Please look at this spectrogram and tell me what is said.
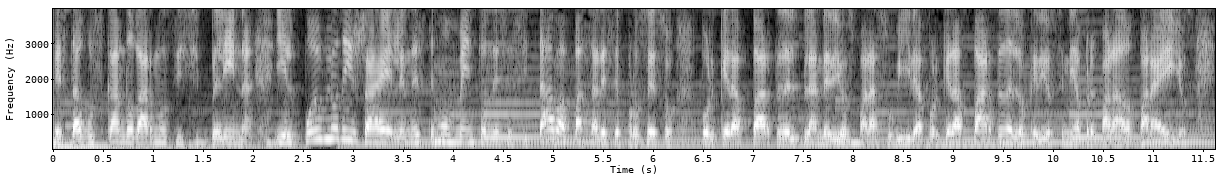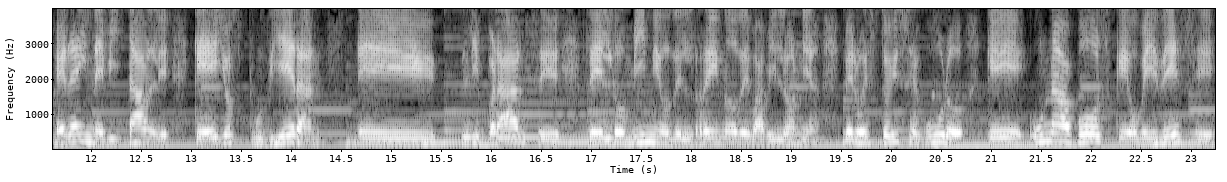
está buscando darnos disciplina. Y el pueblo de Israel en este este momento necesitaba pasar ese proceso porque era parte del plan de Dios para su vida, porque era parte de lo que Dios tenía preparado para ellos. Era inevitable que ellos pudieran eh, librarse del dominio del reino de Babilonia, pero estoy seguro que una voz que obedece,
